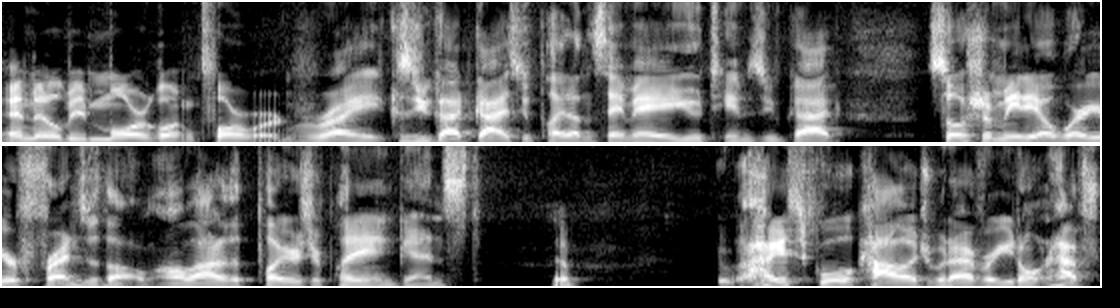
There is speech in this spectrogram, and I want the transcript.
And it'll be more going forward. Right, because you got guys who played on the same AAU teams. You've got social media where you're friends with mm-hmm. a, a lot of the players you're playing against. Yep. High school, college, whatever. You don't have.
